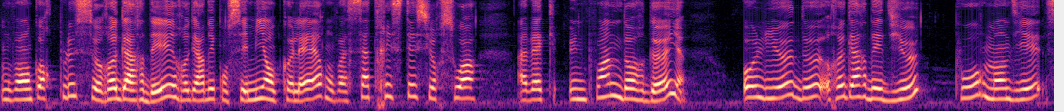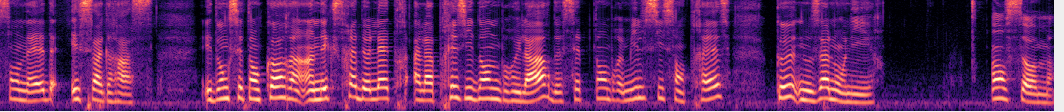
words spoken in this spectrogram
on va encore plus se regarder, regarder qu'on s'est mis en colère, on va s'attrister sur soi avec une pointe d'orgueil, au lieu de regarder Dieu pour mendier son aide et sa grâce. Et donc c'est encore un, extrait de lettre à la présidente Brulard de septembre 1613 que nous allons lire. En somme,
